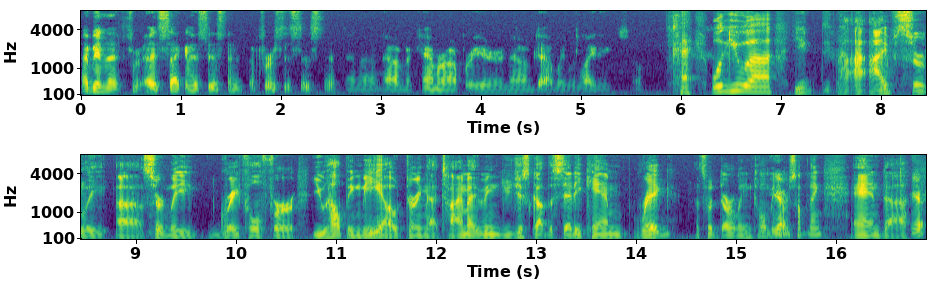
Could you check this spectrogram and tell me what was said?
I've been a, a second assistant, a first assistant, and uh, now I'm a camera operator, and now I'm dabbling with lighting. So. well, you, uh, you, I, am certainly, uh, certainly grateful for you helping me out during that time. I mean, you just got the Steadicam rig. That's what Darlene told me, yep. or something. And uh, yep.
